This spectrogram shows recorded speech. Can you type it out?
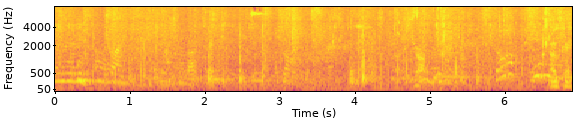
And then, Okay.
